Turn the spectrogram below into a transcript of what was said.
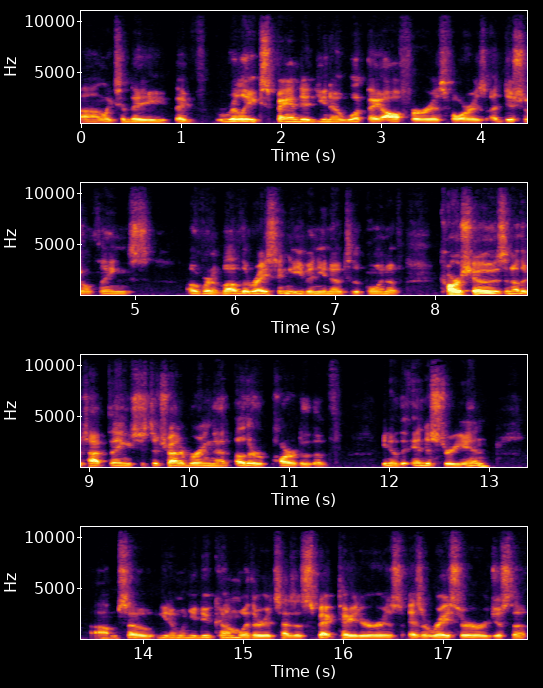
Uh, like I said, they they've really expanded. You know what they offer as far as additional things over and above the racing, even you know to the point of car shows and other type things, just to try to bring that other part of the you know the industry in. Um, so you know when you do come, whether it's as a spectator, as as a racer, or just a,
